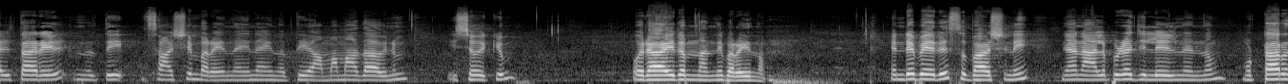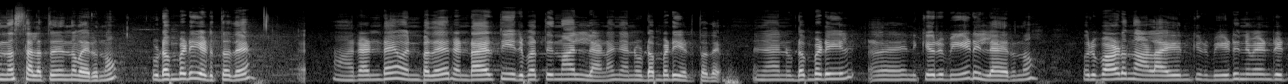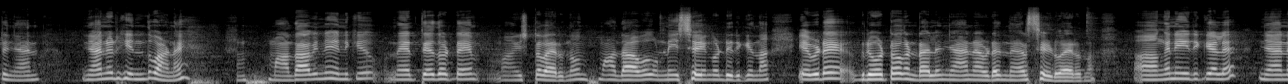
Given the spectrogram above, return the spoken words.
അൽത്താരയിൽ നിർത്തി സാക്ഷ്യം പറയുന്നതിനായി നിർത്തിയ അമ്മ മാതാവിനും ഈശോയ്ക്കും ഒരായിരം നന്ദി പറയുന്നു. എന്റെ പേര് സുഭാഷിണി. ഞാൻ ആലപ്പുഴ ജില്ലയിൽ നിന്നും മുട്ടാർ എന്ന സ്ഥലത്ത് നിന്ന് വരുന്നു. ഉടമ്പടി എടുത്തത് രണ്ട് ഒൻപത് രണ്ടായിരത്തി ഇരുപത്തിനാലിലാണ് ഞാൻ ഉടമ്പടി എടുത്തത്. ഞാൻ ഉടമ്പടിയിൽ എനിക്കൊരു വീടില്ലായിരുന്നു. ഒരുപാട് നാളായി. എനിക്കൊരു വീടിന് വേണ്ടിയിട്ട് ഞാൻ ഞാനൊരു ഹിന്ദുവാണേ. മാതാവിനെ എനിക്ക് നേരത്തെ തൊട്ടേ ഇഷ്ടമായിരുന്നു. മാതാവ് ഉണ്ണീശോയും കൊണ്ടിരിക്കുന്ന എവിടെ ഗ്രോട്ടോ കണ്ടാലും ഞാൻ അവിടെ നേർച്ചയിടുമായിരുന്നു അങ്ങനെ ഇരിക്കൽ ഞാൻ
